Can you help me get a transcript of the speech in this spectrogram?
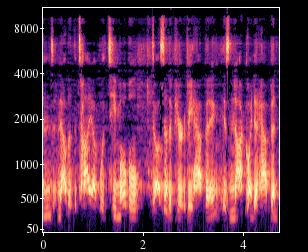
and now that the tie-up with T-Mobile doesn't appear to be happening, is not going to happen,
